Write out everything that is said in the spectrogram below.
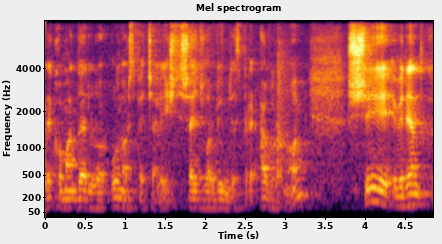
recomandărilor unor specialiști și aici vorbim despre agronomi și evident că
